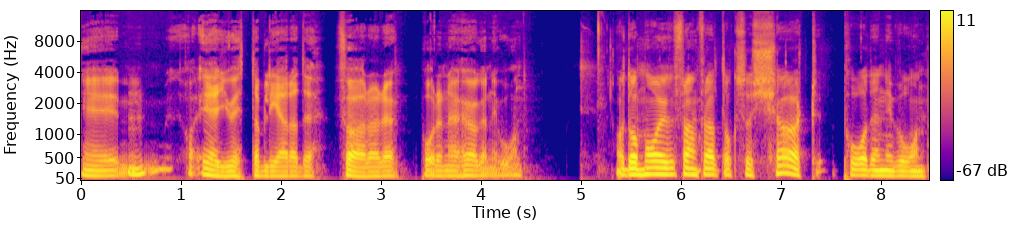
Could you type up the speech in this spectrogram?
Eh, Mm. är ju etablerade förare på den här höga nivån. Och de har ju framförallt också kört på den nivån.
